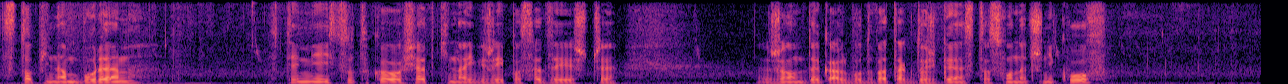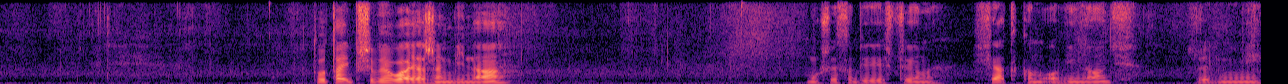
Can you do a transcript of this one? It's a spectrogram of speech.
z topinamburem. W tym miejscu tylko siatki najwyżej posadzę jeszcze rządek albo dwa tak dość gęsto słoneczników. Tutaj przybyła jarzębina. Muszę sobie jeszcze ją siatką owinąć, żeby mi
